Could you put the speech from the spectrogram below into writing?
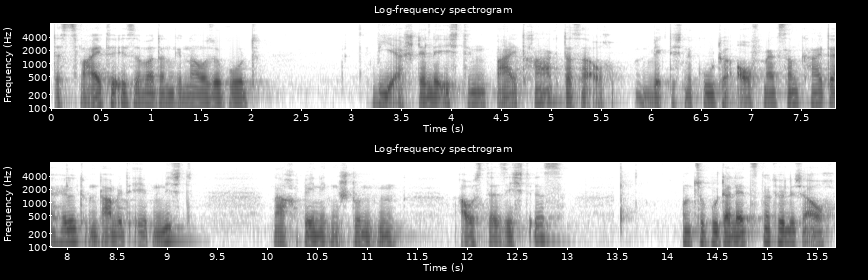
Das zweite ist aber dann genauso gut, wie erstelle ich den Beitrag, dass er auch wirklich eine gute Aufmerksamkeit erhält und damit eben nicht nach wenigen Stunden aus der Sicht ist. Und zu guter Letzt natürlich auch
